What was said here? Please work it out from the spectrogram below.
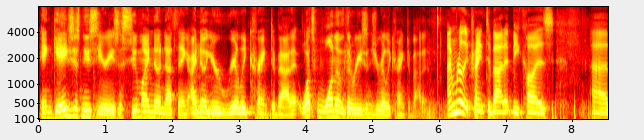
engage this new series, assume I know nothing. I know mm-hmm. you're really cranked about it. What's one of the reasons you're really cranked about it? I'm really cranked about it because. Uh,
